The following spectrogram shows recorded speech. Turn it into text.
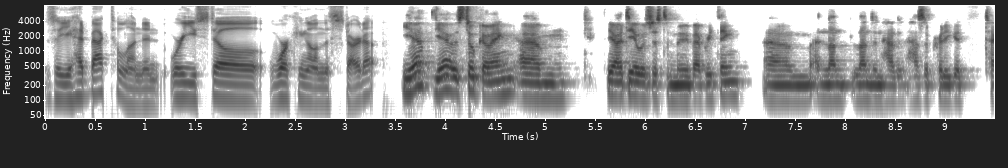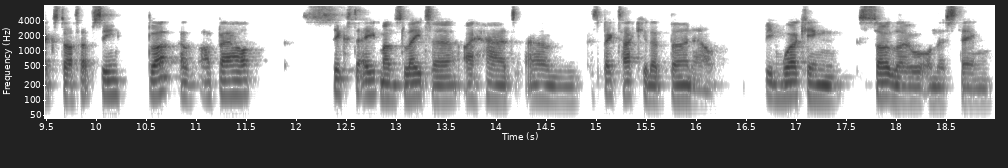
so you head back to London. Were you still working on the startup? Yeah, yeah, it was still going. Um, the idea was just to move everything, um, and Lon- London had, has a pretty good tech startup scene. But about six to eight months later, I had um, a spectacular burnout. Been working solo on this thing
